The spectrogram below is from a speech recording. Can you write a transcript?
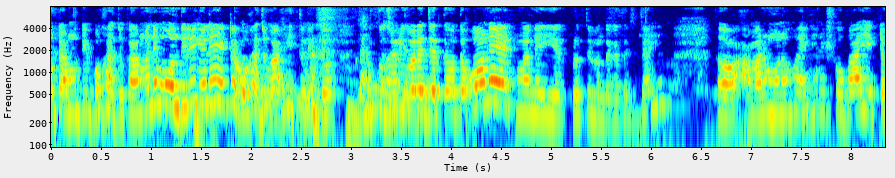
মোটামুটি বোখাজোকা মানে মন্দিরে গেলে একটা বোখাজোকা হিত হিত লুকোচুরি করে যেতে হতো অনেক মানে ইয়ে প্রতিবন্ধকতা যাই হোক তো আমার মনে হয় এখানে সবাই একটা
